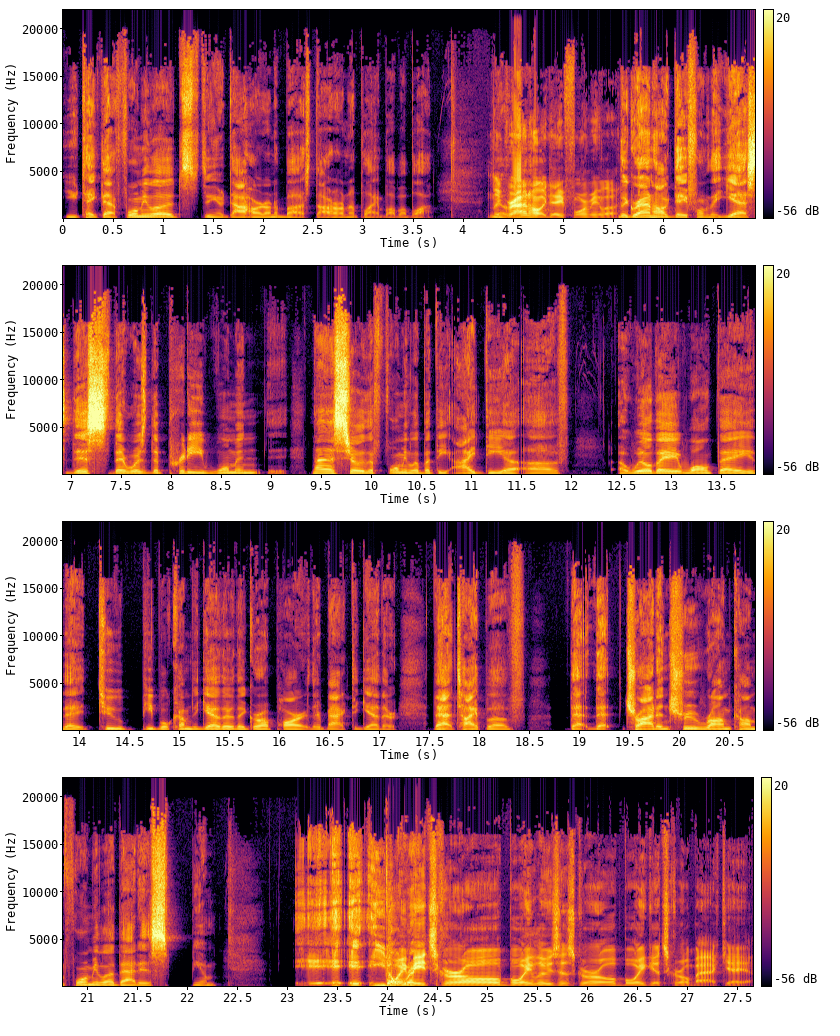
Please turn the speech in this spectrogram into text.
you take that formula, it's, you know, Die Hard on a bus, Die Hard on a plane, blah, blah, blah. The know, Groundhog Day formula. The Groundhog Day formula. Yes, this there was the pretty woman, not necessarily the formula, but the idea of uh, will they, won't they? That two people come together, they grow apart, they're back together. That type of that that tried and true rom com formula that is you know. It, it, you boy re- meets girl, boy loses girl, boy gets girl back. Yeah, yeah.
